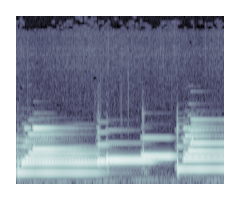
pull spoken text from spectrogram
Música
